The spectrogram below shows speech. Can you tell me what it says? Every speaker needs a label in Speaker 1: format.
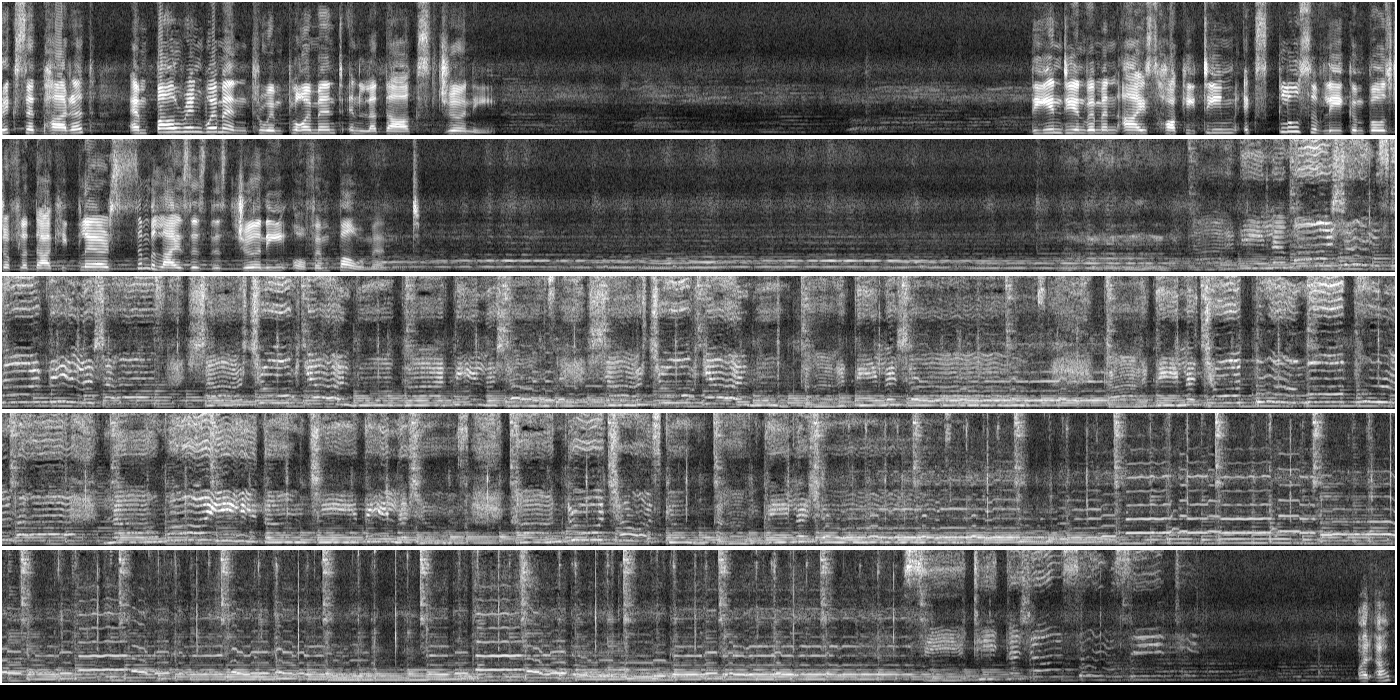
Speaker 1: Viksit Bharat, empowering women through employment in Ladakh's journey. The Indian women ice hockey team, exclusively composed of Ladakhi players, symbolizes this journey of empowerment.
Speaker 2: और अब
